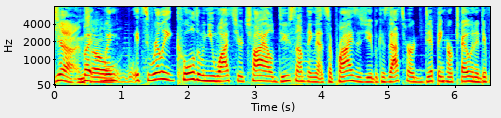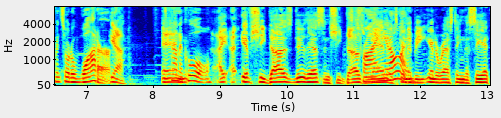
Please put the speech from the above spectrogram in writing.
Yeah, and but so- when it's really cool to when you watch your child do something that surprises you because that's her dipping her toe in a different sort of water. Yeah. It's kinda cool. I, I- if she does do this and she does win, it it's going to be interesting to see it.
